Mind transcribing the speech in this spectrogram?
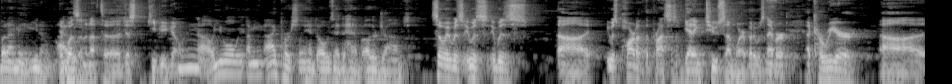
but I mean, you know, It I was- wasn't enough to just keep you going. No, you always. I mean, I personally had always had to have other jobs. So it was. It was. It was. Uh, it was part of the process of getting to somewhere, but it was never a career. Uh,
